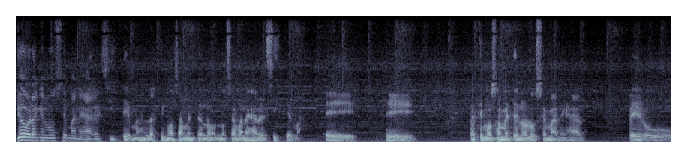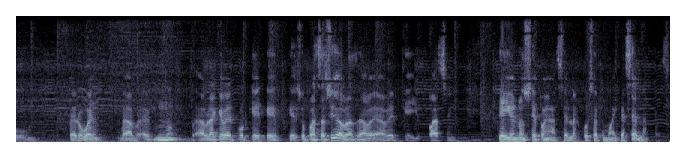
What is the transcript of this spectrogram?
Yo, verdad que no sé manejar el sistema, lastimosamente no, no sé manejar el sistema. Lastimosamente no lo sé manejar, pero, pero bueno, hab- no- habrá que ver por qué que, que eso pasa así, habrá que ver, a ver que ellos pasen, que ellos no sepan hacer las cosas como hay que hacerlas. pues.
